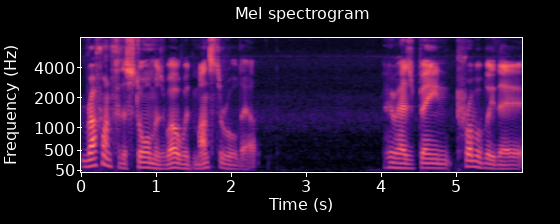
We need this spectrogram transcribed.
rough one for the Storm as well, with Munster ruled out, who has been probably their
